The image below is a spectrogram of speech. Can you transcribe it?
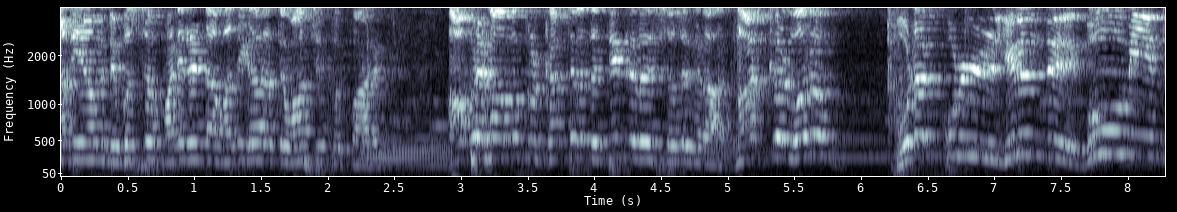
ஆதியாமதி புஸ்தகம் பன்னிரெண்டாம் அதிகாரத்தை வாசித்து பாருங்கள். ஆபிரகாமுக்குள் கத்திரந்த தீர்க்கதை சொல்லுகிறார் நாட்கள் வரும் உனக்குள் இருந்து பூமியின்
